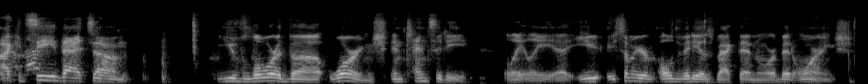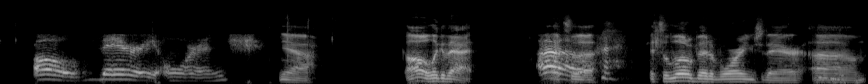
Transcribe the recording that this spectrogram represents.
I can see that um, you've lowered the orange intensity lately. Uh, you some of your old videos back then were a bit orange. Oh, very orange. Yeah. Oh, look at that. Oh, That's a- it's a little bit of orange there um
